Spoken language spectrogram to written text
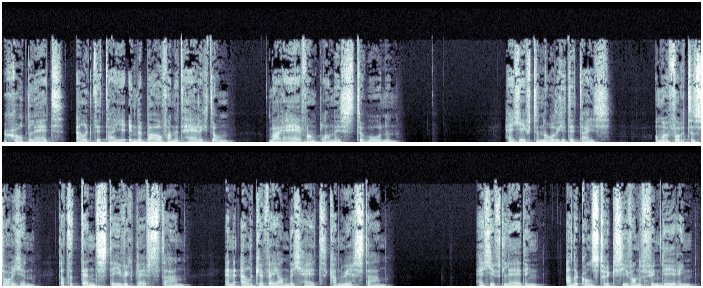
God leidt elk detail in de bouw van het heiligdom waar Hij van plan is te wonen. Hij geeft de nodige details om ervoor te zorgen dat de tent stevig blijft staan en elke vijandigheid kan weerstaan. Hij geeft leiding aan de constructie van de fundering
